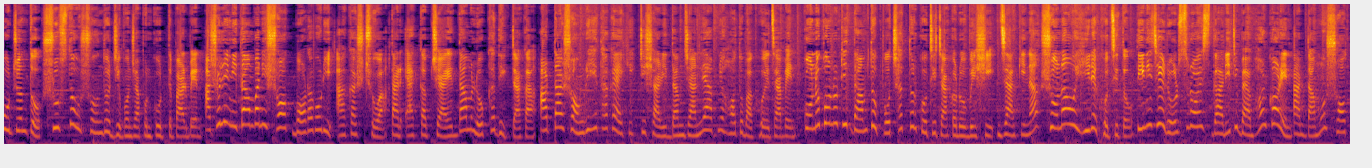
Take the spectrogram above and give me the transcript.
পর্যন্ত সুস্থ ও সুন্দর জীবনযাপন করতে পারবেন। আসলে নীতা আম্বানি শখ বরাবরই আকাশ ছোঁয়া। তার এক কাপ চায়ের দাম লক্ষাধিক টাকা। আর তার সংগ্রহে থাকা এক একটি শাড়ির দাম জানলে আপনি হতবাক হয়ে যাবেন। কোন কোনটির দাম তো পঁচাত্তর কোটি টাকারও বেশি। যা কিনা সোনা ও হিরে খচিত। তিনি যে রোলস রয়েস গাড়িটি ব্যবহার করেন, তার দামও শত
